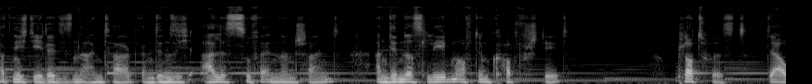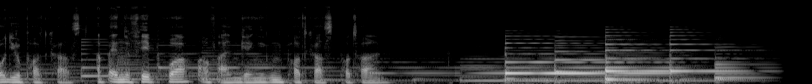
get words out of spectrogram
Hat nicht jeder diesen einen Tag, an dem sich alles zu verändern scheint, an dem das Leben auf dem Kopf steht? Plot Twist, der Audiopodcast, ab Ende Februar auf allen gängigen Podcast-Portalen.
